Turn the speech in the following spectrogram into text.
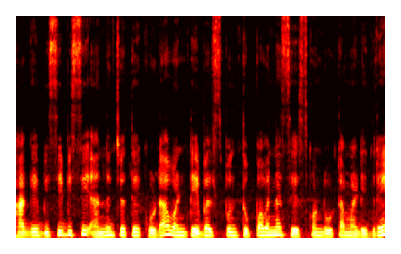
ಹಾಗೆ ಬಿಸಿ ಬಿಸಿ ಅನ್ನದ ಜೊತೆ ಕೂಡ ಒಂದು ಟೇಬಲ್ ಸ್ಪೂನ್ ತುಪ್ಪವನ್ನು ಸೇರಿಸ್ಕೊಂಡು ಊಟ ಮಾಡಿದರೆ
